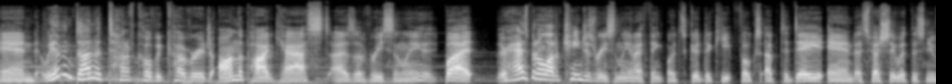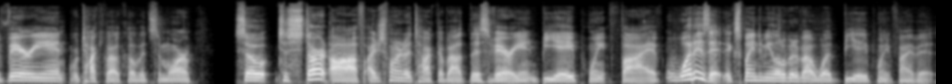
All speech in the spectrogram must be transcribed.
and we haven't done a ton of COVID coverage on the podcast as of recently, but there has been a lot of changes recently, and I think it's good to keep folks up to date, and especially with this new variant, we're talking about COVID some more. So, to start off, I just wanted to talk about this variant, BA.5. What is it? Explain to me a little bit about what BA.5 is.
